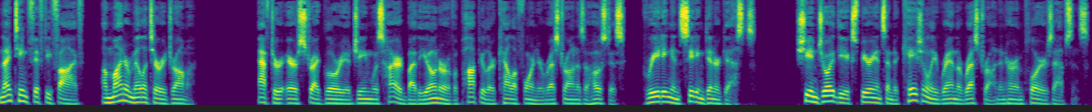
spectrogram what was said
1955, a minor military drama. After Airstrike, Gloria Jean was hired by the owner of a popular California restaurant as a hostess, greeting and seating dinner guests. She enjoyed the experience and occasionally ran the restaurant in her employer's absence.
